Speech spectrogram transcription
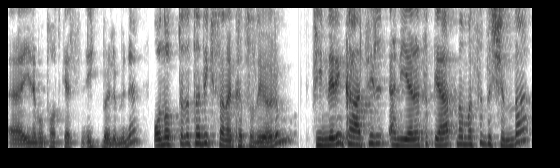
Ee, yine bu podcast'in ilk bölümünü. O noktada tabii ki sana katılıyorum. Filmlerin katil hani yaratıp yaratmaması dışında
